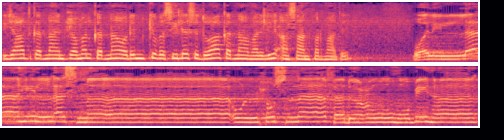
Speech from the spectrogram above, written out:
یاد کرنا، ان پہ عمل کرنا، اور ان کے وسیلے سے دعا کرنا ہمارے لیے آسان فرما دے۔ وَلِلَّهِ الْأَسْمَاءُ الْحُسْنَى فَادْعُوهُ بِهَا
